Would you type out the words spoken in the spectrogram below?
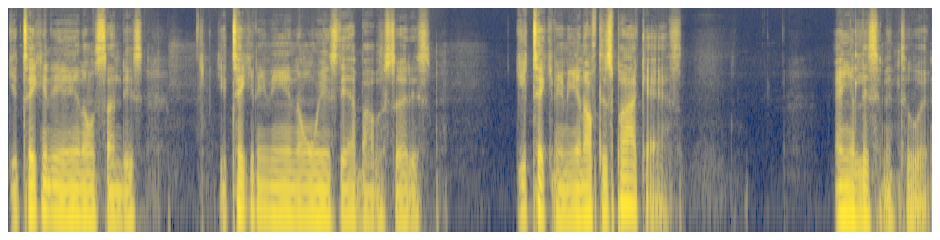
you're taking it in on Sundays, you're taking it in on Wednesday at Bible studies, you're taking it in off this podcast, and you're listening to it.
